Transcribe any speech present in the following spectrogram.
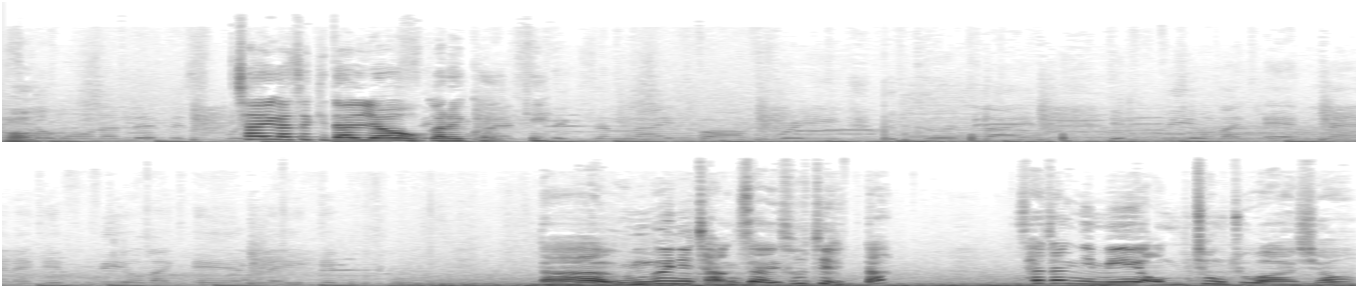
어. 차에 가서 기다려. 옷 갈아입고 갈게. 나 은근히 장사에 소질 있다? 사장님이 엄청 좋아하셔.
